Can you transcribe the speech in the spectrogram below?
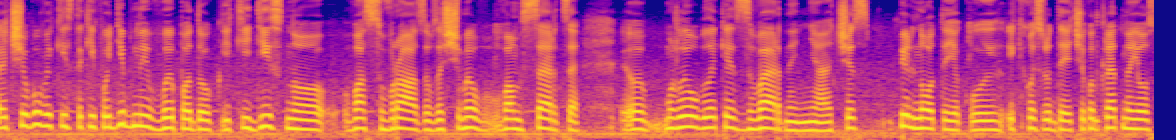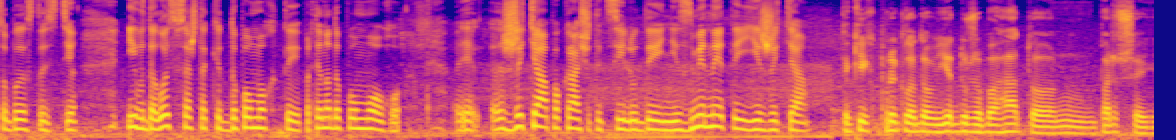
Е, Чи був якийсь такий подібний випадок, який дійсно вас вразив, защемив вам серце? Можливо, було якесь звернення чи спільноти якої, якихось людей, чи конкретної особистості, і вдалося все ж таки допомогти, прийти на допомогу, життя покращити цій людині, змінити її життя. Таких прикладів є дуже багато. Ну, Перший,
